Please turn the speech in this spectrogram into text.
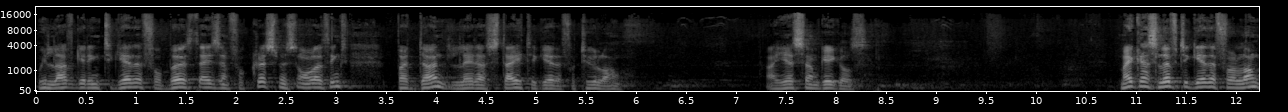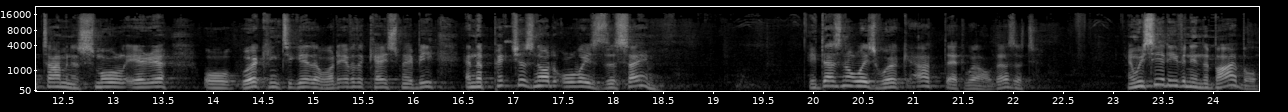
We love getting together for birthdays and for Christmas and all those things. But don't let us stay together for too long. I hear some giggles. Make us live together for a long time in a small area or working together, whatever the case may be. And the picture's not always the same. It doesn't always work out that well, does it? And we see it even in the Bible.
